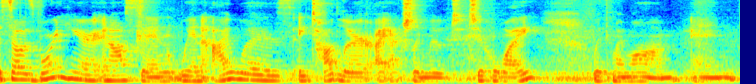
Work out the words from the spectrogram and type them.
so I was born here in Austin. When I was a toddler, I actually moved to Hawaii with my mom, and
